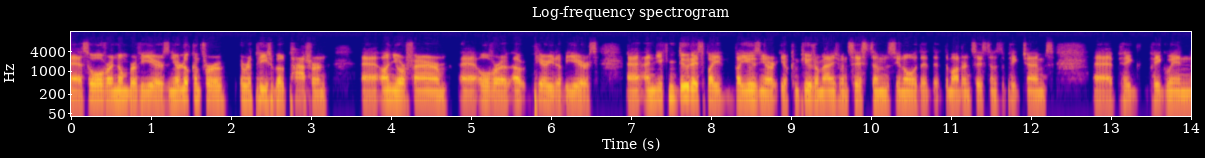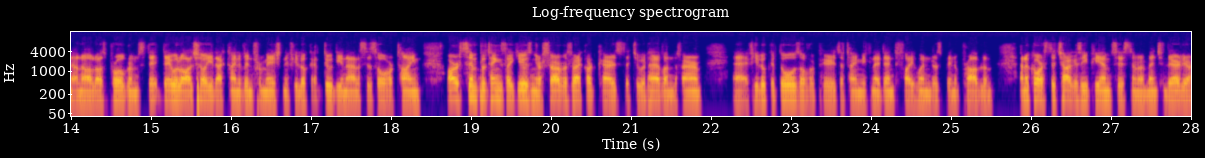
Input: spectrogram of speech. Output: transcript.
uh, so over a number of years and you're looking for a repeatable pattern uh, on your farm uh, over a, a, period of years. Uh, and you can do this by, by using your, your computer management systems, you know, the, the, the modern systems, the PigChamps, uh, Pig, PigWin, and all those programs. They, they will all show you that kind of information if you look at do the analysis over time. Or simple things like using your service record cards that you would have on the farm. Uh, if you look at those over periods of time, you can identify when there's been a problem. And of course, the Teagasc EPM system I mentioned earlier,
